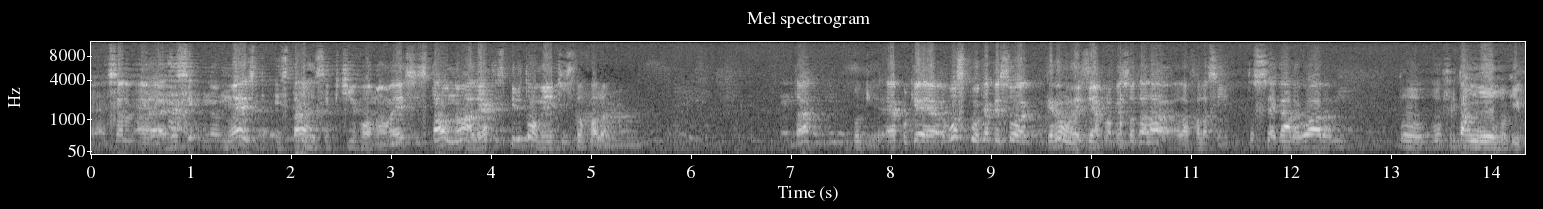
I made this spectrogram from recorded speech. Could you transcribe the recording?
É, é, não é estar receptivo ou não, é se está ou não alerta espiritualmente, isso que eu estou falando. Tá? Porque, é porque, vamos supor que a pessoa, quer ver um exemplo? A pessoa está lá, ela fala assim, estou sossegado agora, vou, vou fritar um ovo aqui.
